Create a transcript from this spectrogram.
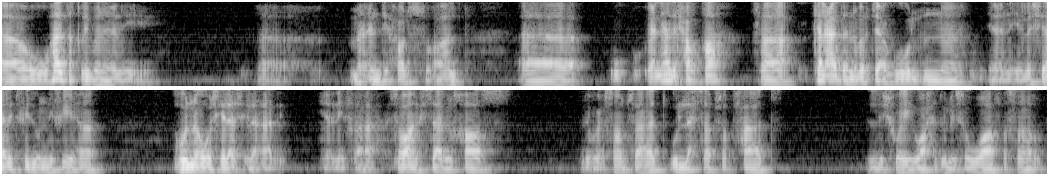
آه وهذا تقريبا يعني آه ما عندي حول السؤال. آه يعني هذه حلقة. فكالعادة أنا برجع أقول انه يعني الأشياء اللي تفيدوني فيها هن أول شيء الأسئلة هذه. يعني فسواء حسابي الخاص اللي هو عصام سعد ولا حساب شطحات اللي شوي واحد واللي سواه فصار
